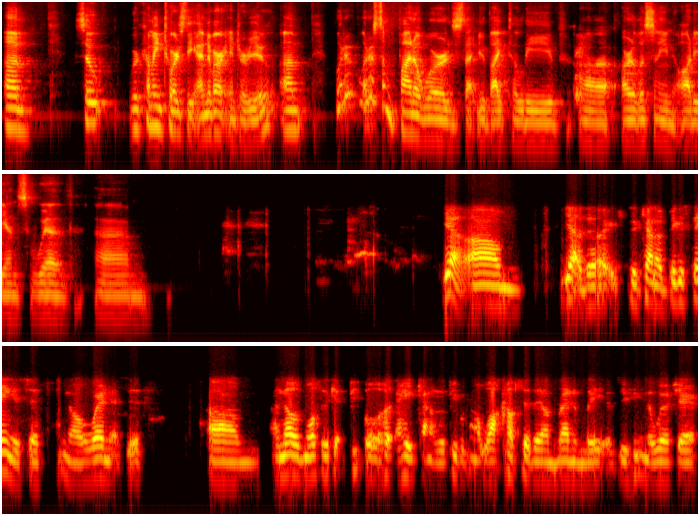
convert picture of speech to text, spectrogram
Um, so we're coming towards the end of our interview. Um, what are, what are some final words that you'd like to leave uh, our listening audience with? Um, yeah, um, yeah. The the kind of biggest thing is just you know awareness. If um, I know most of the people hate kind of when people walk up to them randomly if you in the wheelchair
